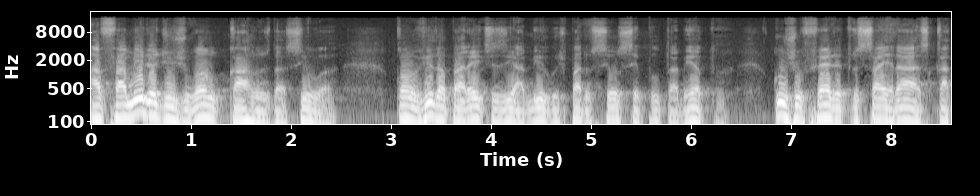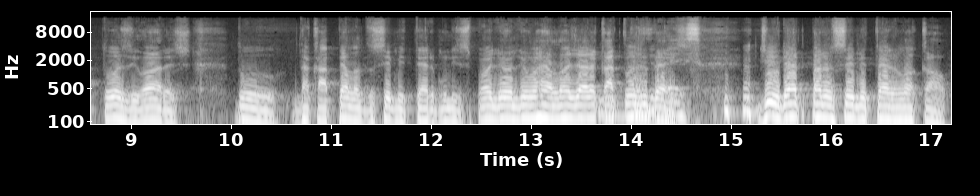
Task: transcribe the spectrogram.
A família de João Carlos da Silva convida parentes e amigos para o seu sepultamento, cujo féretro sairá às 14 horas do, da capela do cemitério municipal. Ele olhou o relógio, era 14h10. direto para o cemitério local.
